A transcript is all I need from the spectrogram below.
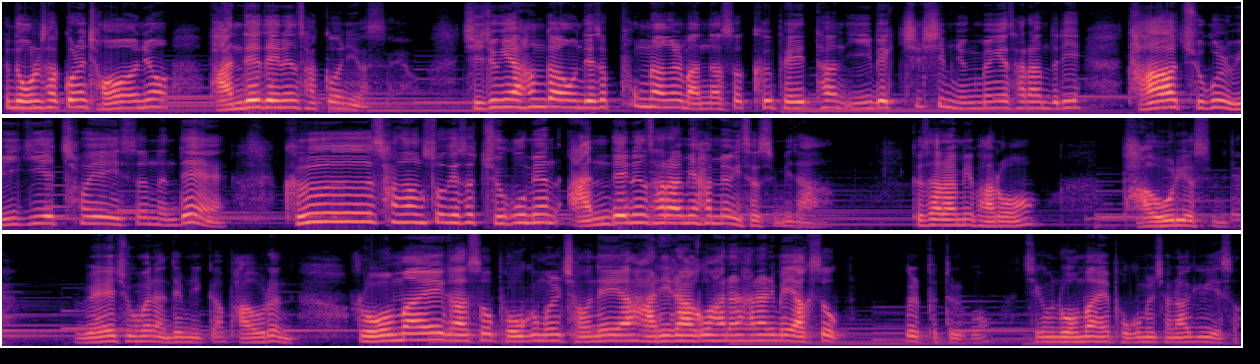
근데 오늘 사건은 전혀 반대되는 사건이었어요. 지중해 한가운데서 풍랑을 만나서 그 배에 탄 276명의 사람들이 다 죽을 위기에 처해 있었는데 그 상황 속에서 죽으면 안 되는 사람이 한 명 있었습니다. 그 사람이 바로 바울이었습니다. 왜 죽으면 안 됩니까? 바울은 로마에 가서 복음을 전해야 하리라고 하는 하나님의 약속을 붙들고 지금 로마에 복음을 전하기 위해서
